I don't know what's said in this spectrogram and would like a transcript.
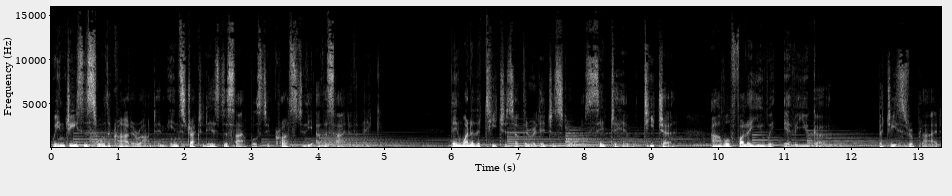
When Jesus saw the crowd around him, he instructed his disciples to cross to the other side of the lake. Then one of the teachers of the religious laws said to him, Teacher, I will follow you wherever you go. But Jesus replied,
